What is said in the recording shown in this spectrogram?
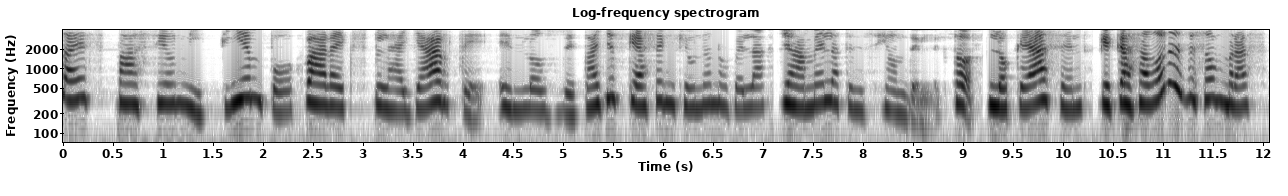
da espacio ni tiempo para explayarte en los detalles que hacen que una novela llame la atención del lector, lo que hacen que Cazadores de Sombras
